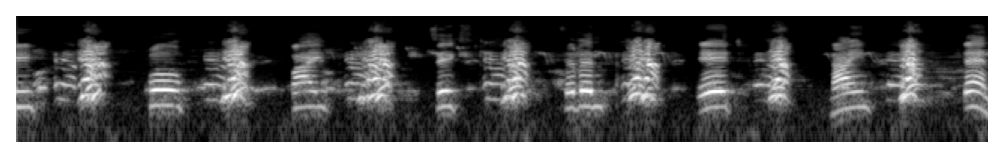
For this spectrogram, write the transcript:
Three. Yeah. Four. Yeah. Five. Yeah. Six. Yeah. Seven. Yeah. Eight. Yeah. Nine. Yeah. Ten.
